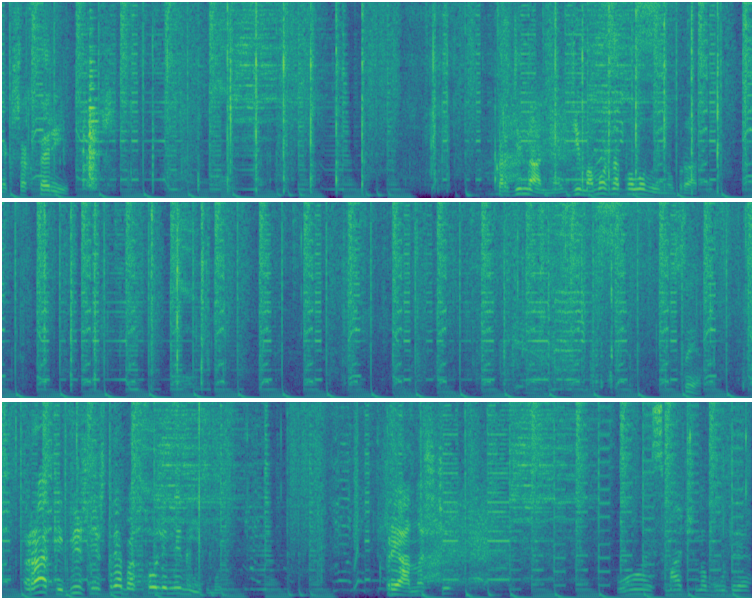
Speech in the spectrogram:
Як шахтарі. Кардинально. Діма, можна половину брати. Все. Раки більш ніж треба солі не візьмуть. Прянощі. Ой, смачно буде.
